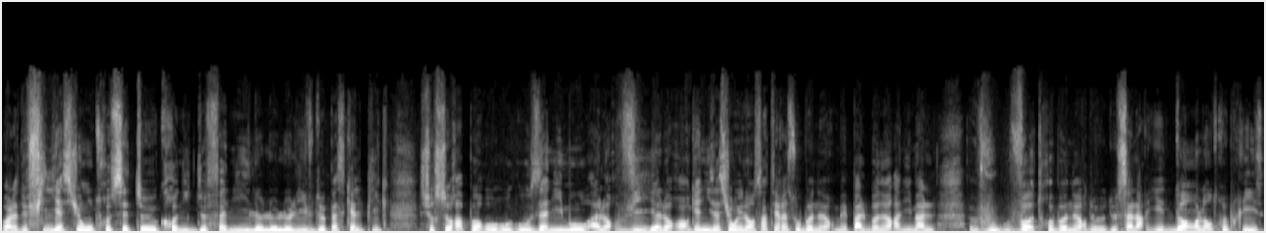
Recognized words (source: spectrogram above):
voilà, de filiation entre cette euh, chronique de Fanny, le, le, livre de Pascal Pic sur ce rapport aux, animaux, à leur vie, à leur organisation. Et là, on s'intéresse au bonheur, mais pas le bonheur animal, vous, votre bonheur de, de salarié dans l'entreprise.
